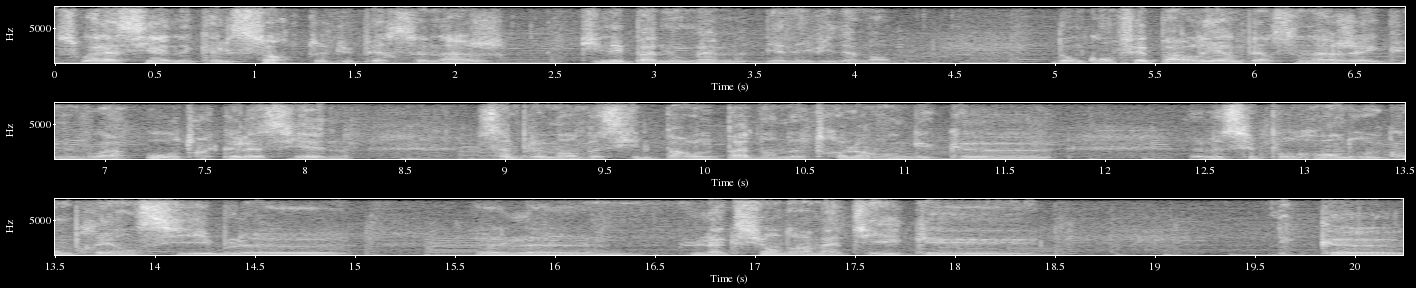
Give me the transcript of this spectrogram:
soit la sienne et qu'elle sorte du personnage, qui n'est pas nous-mêmes, bien évidemment. Donc on fait parler un personnage avec une voix autre que la sienne, simplement parce qu'il ne parle pas dans notre langue et que c'est pour rendre compréhensible euh, euh, l'action dramatique et, que,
